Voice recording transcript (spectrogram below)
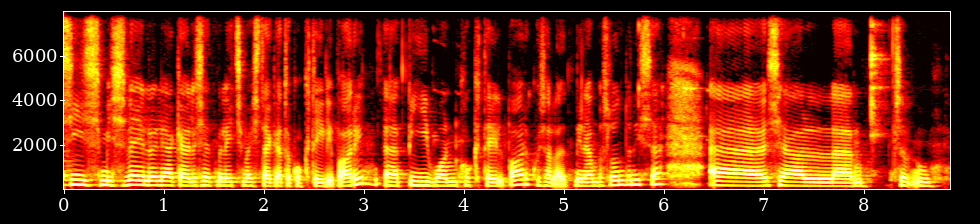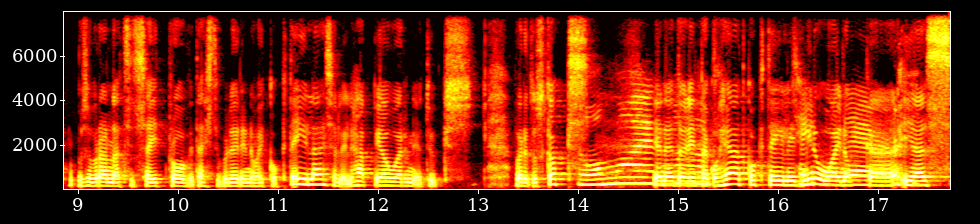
siis, mis veel oli äge, oli see, et me leidsime hästi ägeda kokteilibaari äh,, B1 Cocktail Bar, kui sa oled minemas Londonisse äh,. seal äh, mu sõbrannad siis said proovida hästi palju erinevaid kokteile, seal oli happy hour, nii et üks võrdus kaks oh. ja need olid nagu head kokteilid, minu ainuke, yes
